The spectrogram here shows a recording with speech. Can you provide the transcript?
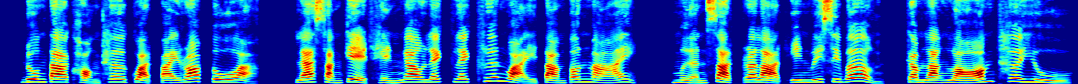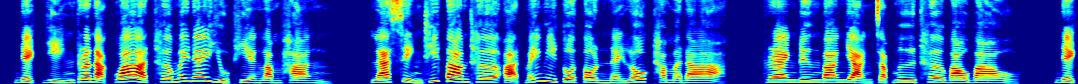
ๆ ดวงตาของเธอกวาดไปรอบตัว และสังเกตเห็นเงาเล็กๆ เคลื่อนไหวตามต้นไม้ เหมือนสัตว์ประหลาด Invisible กำลังล้อมเธออยู่ เด็กหญิงตระหนักว่าเธอไม่ได้อยู่เพียงลำพัง และสิ่งที่ตามเธออาจไม่มีตัวตนในโลกธรรมดา แรงดึงบางอย่างจับมือเธอเบาๆ เด็ก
